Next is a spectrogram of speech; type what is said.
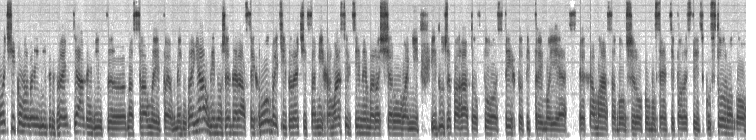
очікували від ізраїльтяни від е, Насрали певних заяв. Він уже не раз їх робить. І до речі, самі хамасівці ними розчаровані. І дуже багато хто з тих, хто підтримує е, Хамас або в широкому сенсі палестинську сторону,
